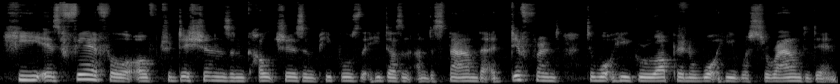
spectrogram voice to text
He is fearful of traditions and cultures and peoples that he doesn't understand that are different to what he grew up in and what he was surrounded in.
